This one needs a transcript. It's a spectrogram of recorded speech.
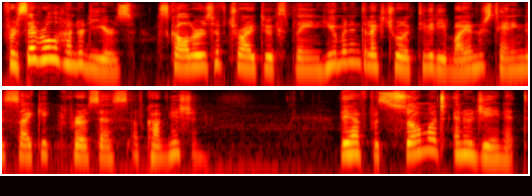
For several hundred years, scholars have tried to explain human intellectual activity by understanding the psychic process of cognition. They have put so much energy in it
